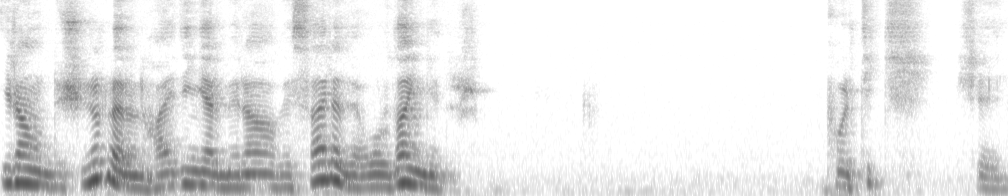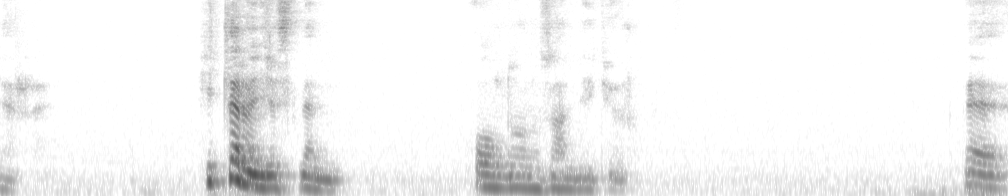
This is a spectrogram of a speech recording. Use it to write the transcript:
İran düşünürlerin Heidegger, Mera vesaire de oradan gelir. Politik şeyler. Hitler öncesinden olduğunu zannediyorum. Ve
